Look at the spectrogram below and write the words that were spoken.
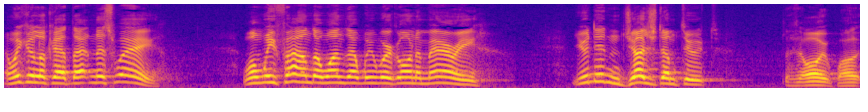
And we can look at that in this way. When we found the one that we were going to marry, you didn't judge them to, oh, well,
